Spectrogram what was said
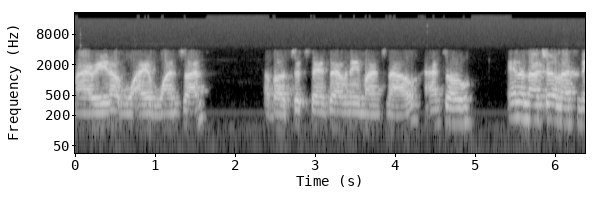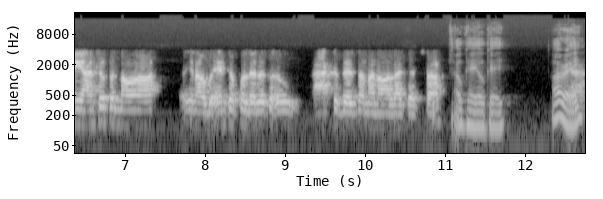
Married, I have, I have one son, about 16, 17 months now. And so, in a nutshell, that's me, entrepreneur, you know, into political activism and all that good stuff. Okay, okay. All right. Yeah.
